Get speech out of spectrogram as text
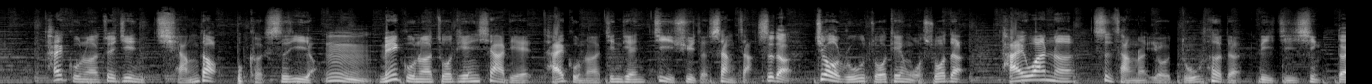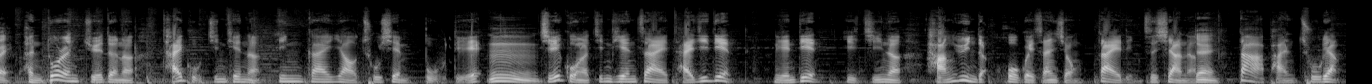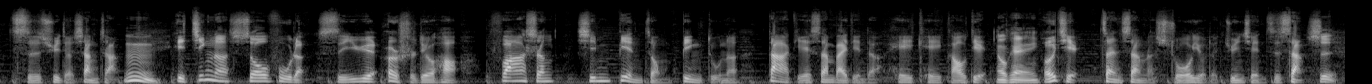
台股呢，最近强到不可思议哦。嗯，美股呢昨天下跌，台股呢今天继续的上涨。是的，就如昨天我说的，台湾呢市场呢有独特的利基性。对，很多人觉得呢台股今天呢应该要出现补跌。嗯，结果呢今天在台积电、联电。以及呢，航运的货柜三雄带领之下呢，对，大盘出量持续的上涨，嗯，已经呢收复了十一月二十六号发生新变种病毒呢大跌三百点的黑 K 高点，OK，而且站上了所有的均线之上。是，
